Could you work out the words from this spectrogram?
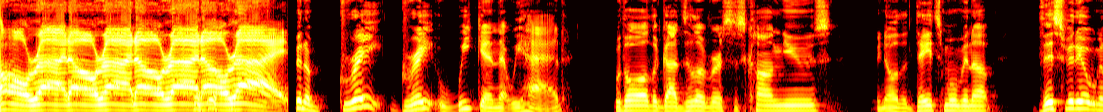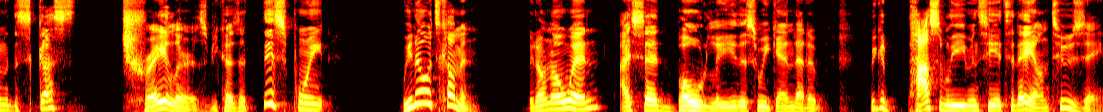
All right, all right, all right, all right. Been a great, great weekend that we had with all the Godzilla versus Kong news. We know the dates moving up. This video, we're going to discuss trailers because at this point, we know it's coming. We don't know when. I said boldly this weekend that it, we could possibly even see it today on Tuesday.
